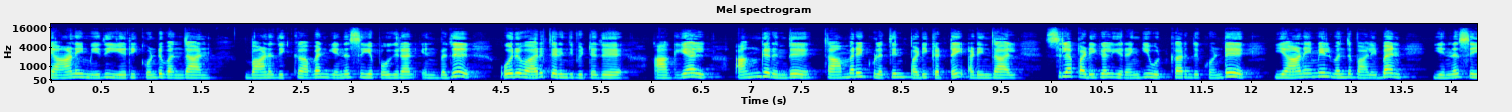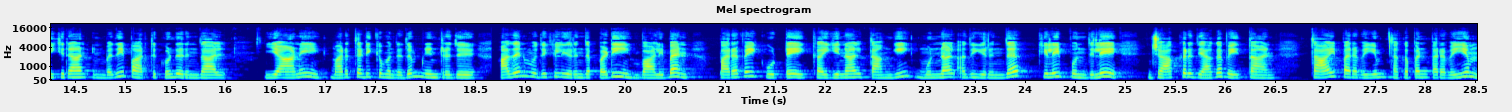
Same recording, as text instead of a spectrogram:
யானை மீது ஏறிக்கொண்டு வந்தான். வானதிக்கு அவன் என்ன செய்ய போகிறான் என்பது ஒருவாறு தெரிந்துவிட்டது. ஆகையால் அங்கிருந்து தாமரை குளத்தின் படிக்கட்டை அடைந்தாள். சில படிகள் இறங்கி உட்கார்ந்து கொண்டு யானை மேல் வந்த வாலிபன் என்ன செய்கிறான் என்பதை பார்த்து கொண்டிருந்தாள். யானை மரத்தடிக்கு வந்ததும் நின்றது. அதன் முதுகில் இருந்தபடி வாலிபன் பறவை கூட்டை கையினால் தாங்கி முன்னால் அது இருந்த கிளை பொந்திலே ஜாக்கிரதையாக வைத்தான். தாய் பறவையும் தகப்பன் பறவையும்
